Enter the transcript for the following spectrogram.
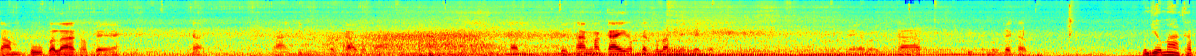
ตำปูปลากาแฟครับหากินกับข้าวกับปลาครับเดินทางมาไกลครับแต่คนละเม็ดเลยครับแต่อร่อยครับติดถนนเลยครับ มันเยอะมากครับ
